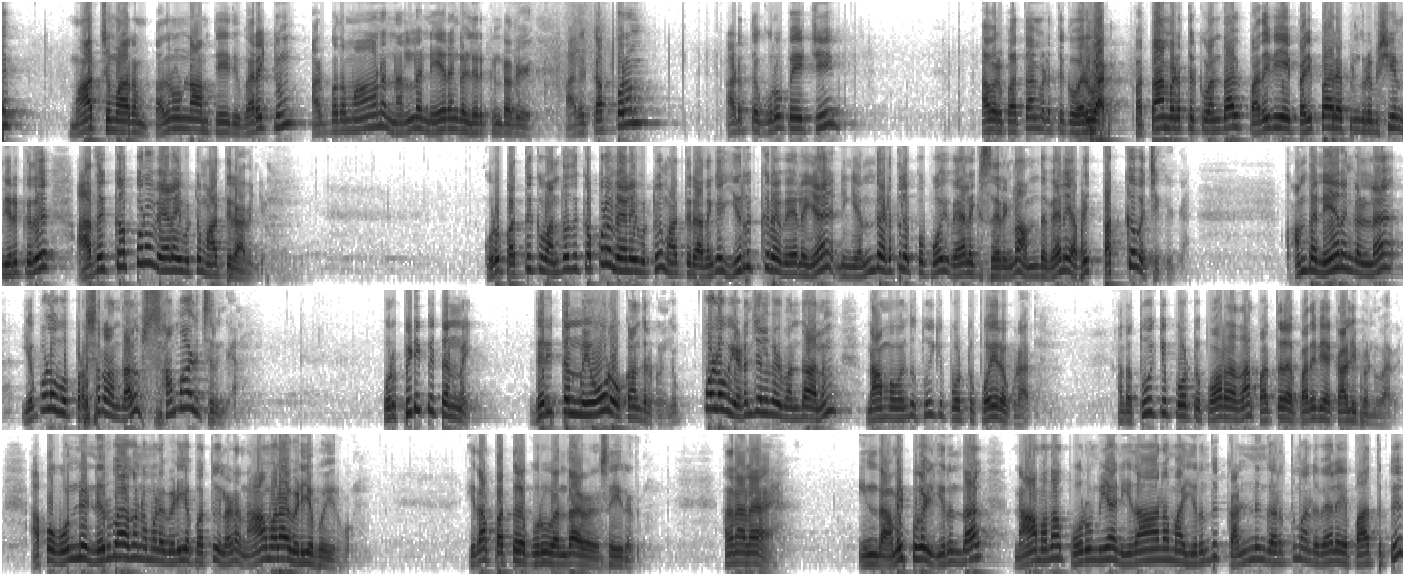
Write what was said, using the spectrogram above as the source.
மார்ச் மாதம் பதினொன்றாம் தேதி வரைக்கும் அற்புதமான நல்ல நேரங்கள் இருக்கின்றது. அதுக்கப்புறம் அடுத்த குரு பயிற்சி அவர் பத்தாம் இடத்துக்கு வருவார். பத்தாம் இடத்துக்கு வந்தால் பதவியை பறிப்பார் அப்படிங்கிற விஷயம் இருக்குது. அதுக்கப்புறம் வேலையை விட்டு மாற்றிடாதீங்க குரு பத்துக்கு வந்ததுக்கப்புறம் வேலையை விட்டு மாற்றிடாதீங்க இருக்கிற வேலையை நீங்கள் எந்த இடத்துல இப்போ போய் வேலைக்கு செய்கிறீங்களோ அந்த வேலையை அப்படியே தக்க வச்சுக்கோங்க. அந்த நேரங்களில் எவ்வளவு ப்ரெஷராக இருந்தாலும் சமாளிச்சிருங்க. ஒரு பிடிப்புத்தன்மை வெறித்தன்மையோடு உட்காந்துருக்கணும் எவ்வளவு இடைஞ்சல்கள் வந்தாலும் நாம் வந்து தூக்கி போட்டு போயிடக்கூடாது. அந்த தூக்கி போட்டு போகிறதான் பத்தில் பதவியை காலி பண்ணுவார். அப்போ ஒன்று நிர்வாகம் நம்மளை வெளியே பத்து இல்லைன்னா நாமளாக வெளியே போயிடுவோம் இதுதான் பத்தில் குரு வந்தால் செய்கிறது அதனால் இந்த அமைப்புகள் இருந்தால் நாம தான் பொறுமையாக நிதானமாக இருந்து கண்ணும் கருத்தும் அந்த வேலையை பார்த்துட்டு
